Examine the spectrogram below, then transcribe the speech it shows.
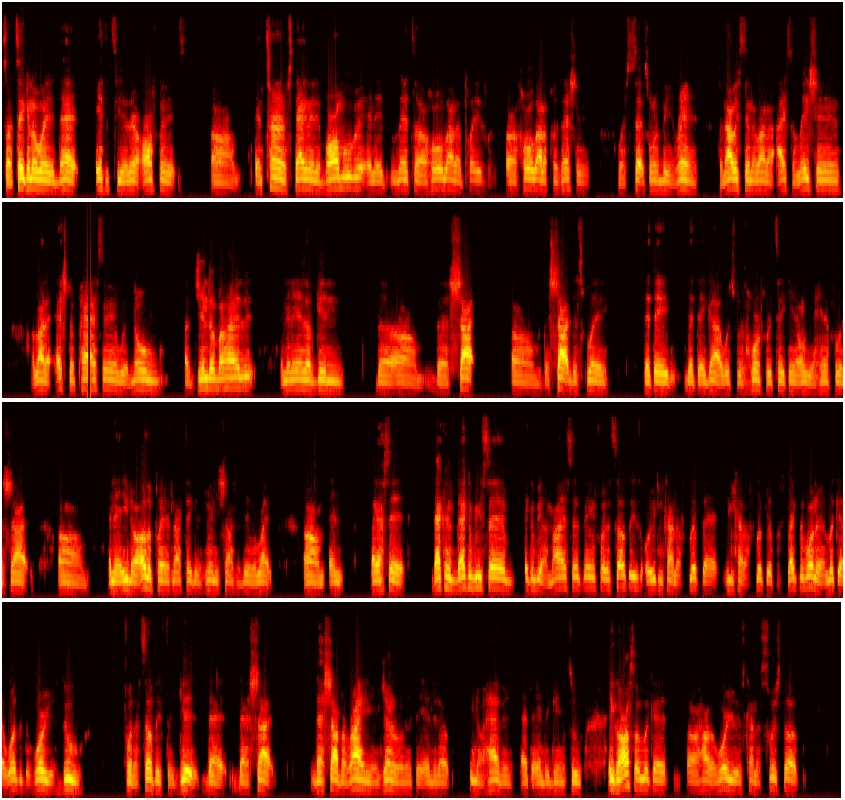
So taking away that entity of their offense, um, in turn stagnated ball movement, and it led to a whole lot of plays, or a whole lot of possessions where sets weren't being ran. So now we're seeing a lot of isolations, a lot of extra passing with no agenda behind it, and then they end up getting the um, the shot um, the shot display that they that they got, which was Horford taking only a handful of shots, um, and then you know other players not taking as many shots as they would like. Um, and like I said, that can that can be said. It can be a mindset thing for the Celtics, or you can kind of flip that. You can kind of flip your perspective on it and look at what did the Warriors do for the Celtics to get that that shot that shot variety in general that they ended up you know having at the end of game two. You can also look at uh, how the Warriors kind of switched up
